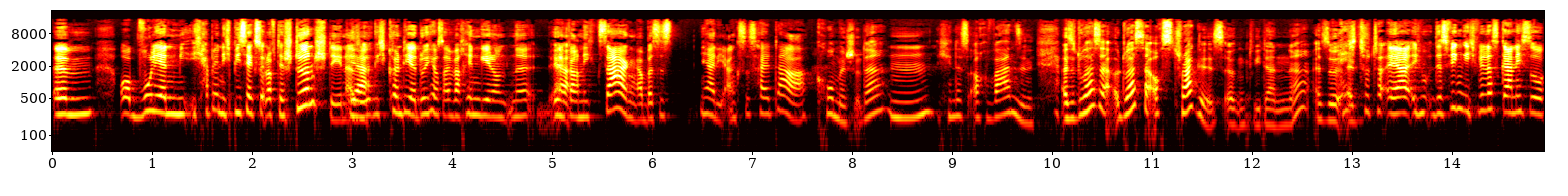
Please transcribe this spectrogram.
Ähm, obwohl ja, ich habe ja nicht bisexuell auf der Stirn stehen. Also Ja. ich könnte ja durchaus einfach hingehen und ne, einfach nichts sagen. Aber es ist, ja, die Angst ist halt da. Komisch, oder? Mhm. Ich finde das auch wahnsinnig. Also du hast ja, du hast ja auch Struggles irgendwie dann, ne? Also als- Echt total, ja, ich, deswegen, ich will das gar nicht so,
